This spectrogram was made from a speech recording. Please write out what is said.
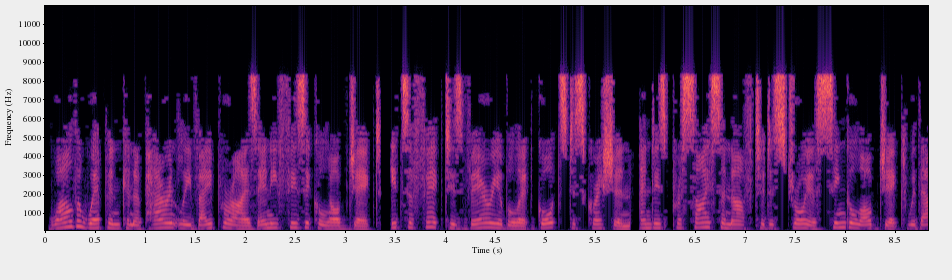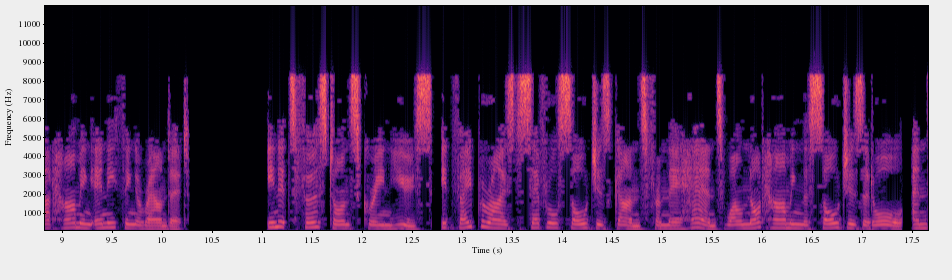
While the weapon can apparently vaporize any physical object, its effect is variable at Gort's discretion, and is precise enough to destroy a single object without harming anything around it. In its first on-screen use, it vaporized several soldiers' guns from their hands while not harming the soldiers at all, and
